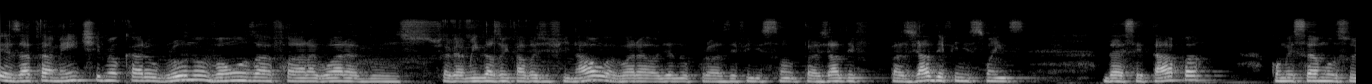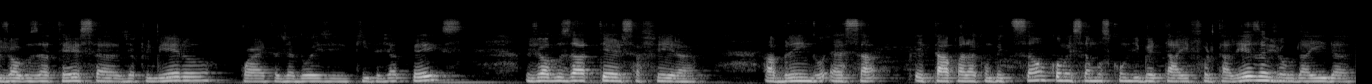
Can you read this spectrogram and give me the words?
Exatamente, meu caro Bruno. Vamos a falar agora dos chaveamentos das oitavas de final, agora olhando para as definições, para já, para já definições dessa etapa. Começamos os jogos da terça, dia 1 quarta, dia 2 e quinta, dia 3. Os jogos da terça-feira, abrindo essa etapa da competição, começamos com Libertar e Fortaleza, jogo da ida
